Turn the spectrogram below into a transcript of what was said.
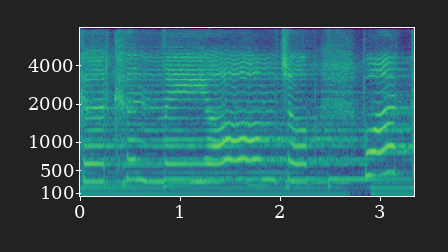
เกิดขึ้นไม่ยอมจบวัฏ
